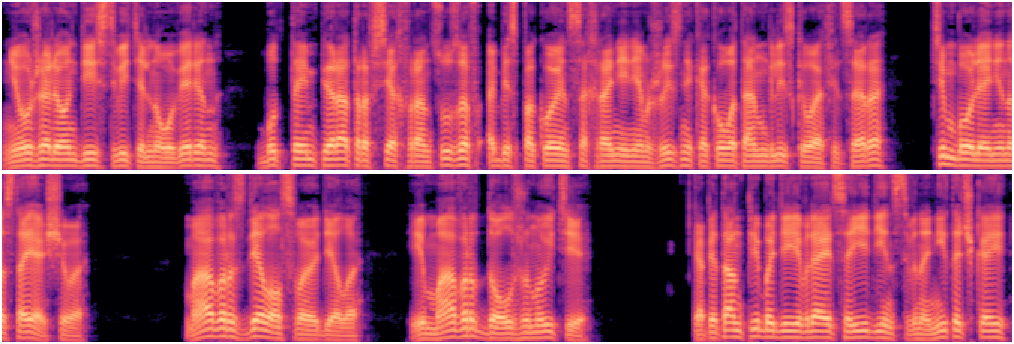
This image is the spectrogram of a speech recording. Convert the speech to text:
Неужели он действительно уверен, будто император всех французов обеспокоен сохранением жизни какого-то английского офицера, тем более не настоящего? Мавр сделал свое дело, и Мавр должен уйти. Капитан Пибоди является единственной ниточкой,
